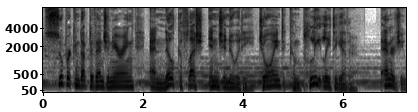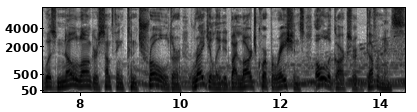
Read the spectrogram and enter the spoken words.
superconductive engineering and Nilka flesh ingenuity joined completely together. Energy was no longer something controlled or regulated by large corporations, oligarchs, or governments.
